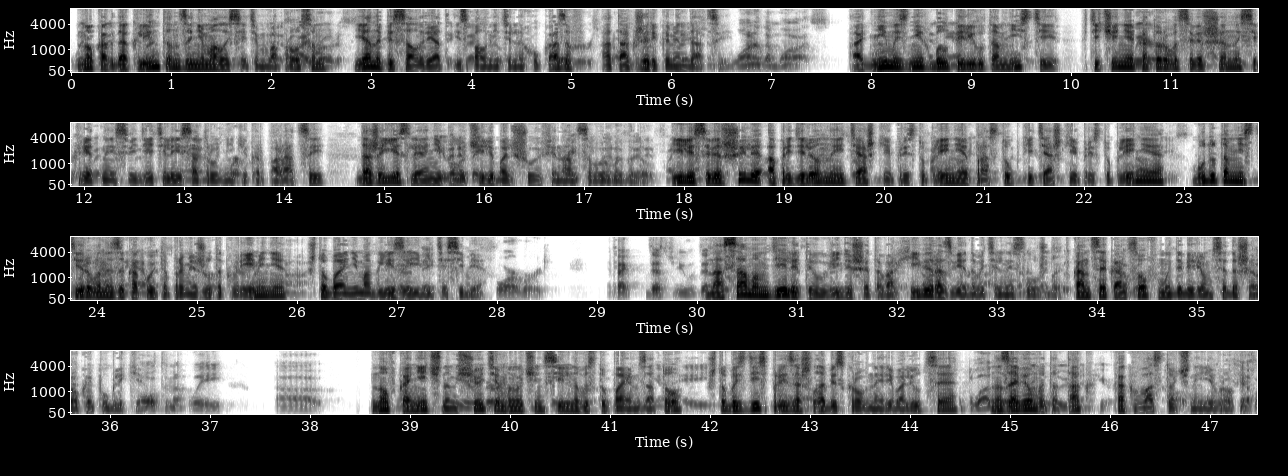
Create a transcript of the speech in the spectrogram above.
Но когда Клинтон занималась этим вопросом, я написал ряд исполнительных указов, а также рекомендаций. Одним из них был период амнистии, в течение которого совершенно секретные свидетели и сотрудники корпораций даже если они получили большую финансовую выгоду. Или совершили определенные тяжкие преступления, проступки, тяжкие преступления, будут амнистированы за какой-то промежуток времени, чтобы они могли заявить о себе. На самом деле ты увидишь это в архиве разведывательной службы. В конце концов, мы доберемся до широкой публики. Но в конечном счете мы очень сильно выступаем за то, чтобы здесь произошла бескровная революция, назовем это так, как в Восточной Европе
